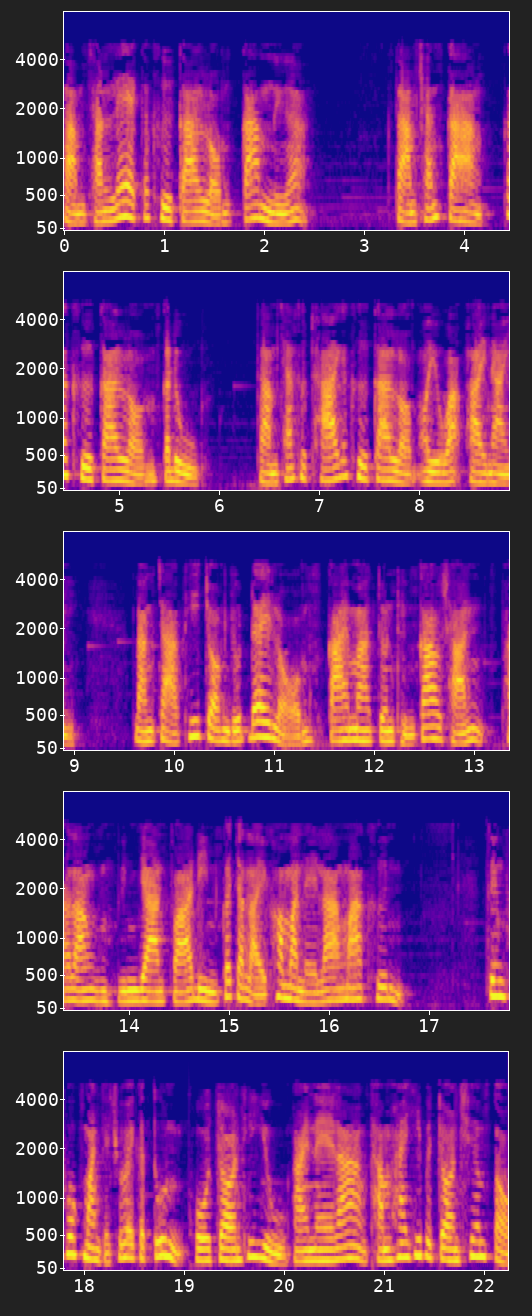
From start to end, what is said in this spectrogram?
สามชั้นแรกก็คือการหลอมกล้ามเนื้อ สามชั้นกลางก็คือการหลอมกระดูกสามชั้นสุดท้ายก็คือการหลอมอวัยวะภายใน หลังจากที่จอมยุทธได้หลอมกายมาจนถึงเก้าชั้น พลังวิญญาณฟ้าดินก็จะไหลเข้ามาในร่างมากขึ้น ซึ่งพวกมันจะช่วยกระตุ้นโคจรที่อยู่ภายในร่างทำให้ที่ประจรเชื่อมต่อ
